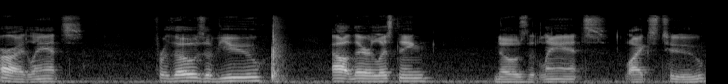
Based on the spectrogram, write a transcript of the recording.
All right, Lance. For those of you out there listening, knows that Lance likes to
